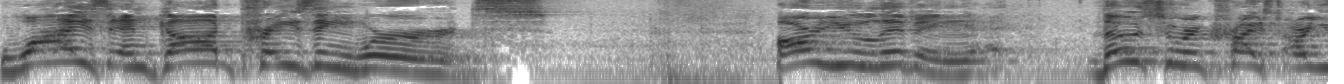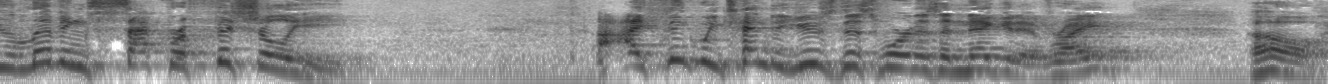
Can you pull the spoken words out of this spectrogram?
wise, and God praising words. Are you living, those who are in Christ, are you living sacrificially? I think we tend to use this word as a negative, right? Oh,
